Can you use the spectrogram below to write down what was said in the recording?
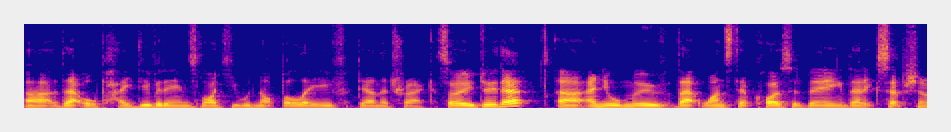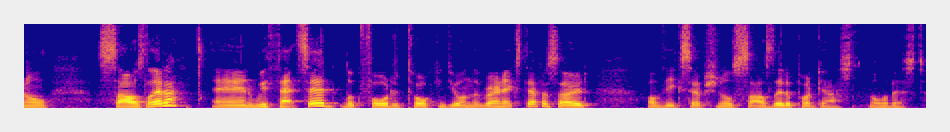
uh, that will pay dividends like you would not believe down the track. So do that, uh, and you'll move that one step closer to being that exceptional sales leader. And with that said, look forward to talking to you on the very next episode of the Exceptional Sales Leader Podcast. All the best.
